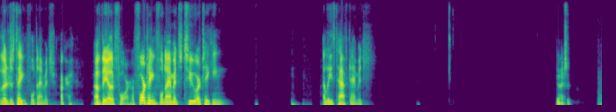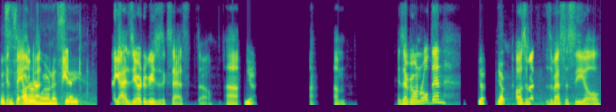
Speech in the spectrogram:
they're just taking full damage. Okay. Of the other four, four taking full damage, two are taking at least half damage. Gotcha. This is they utter got- lunacy. They got zero degrees of success. So. Uh, Yeah. Um. Is everyone rolled then? Yep. Yep. Oh, Zves- Zvesta Seal.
